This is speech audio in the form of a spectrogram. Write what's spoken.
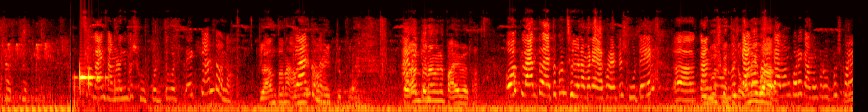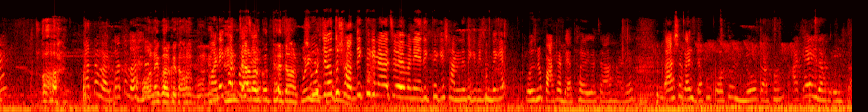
So guys, আমরা কিন্তু শুট করতে করতে ক্লান্ত না। ক্লান্ত না আমি আমি একটু ক্লান্ত। ক্লান্ত না মানে পায়ে ব্যথা। ও ক্লান্ত এতক্ষণ ছিল না মানে এখন একটা শুটে কান কেমন করে। কেমন করে কেমন করে অনেকবার করতে হয়েছে আমার শুট যেহেতু সব দিক থেকে নেওয়া হচ্ছে মানে এদিক থেকে সামনে থেকে পিছন থেকে। ওই জন্য পাটা ব্যথা হয়ে গেছে আহারে। তা আসো গাইজ দেখো কত লোক এখন। আর এই দেখো এইটা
